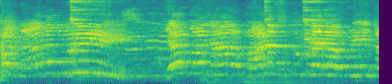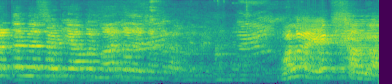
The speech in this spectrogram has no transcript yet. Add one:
पण नारद मुनी, या माझ्या मानस पुत्राला पुढील कर्तव्यासाठी आपण मार्गदर्शन करावे मला एक सांगा.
